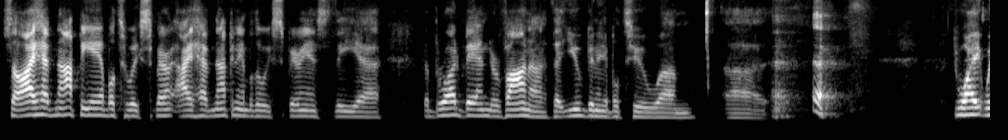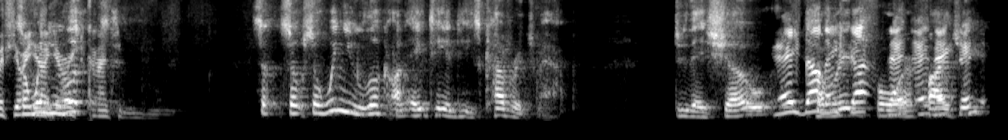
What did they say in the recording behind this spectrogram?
So I have not been able to experience. I have not been able to experience the uh, the broadband nirvana that you've been able to. Um, uh, Dwight, with your, so you know, your look, experience. So, so, so when you look on AT and T's coverage map, do they show they, no, coverage they, for they, they, 5G?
